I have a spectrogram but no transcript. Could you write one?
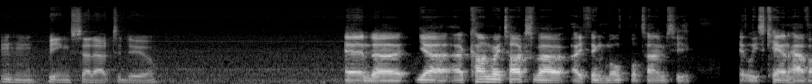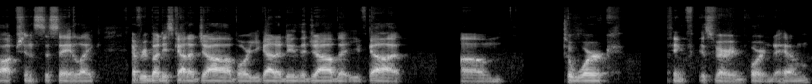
hmm being set out to do. And uh, yeah, uh, Conway talks about I think multiple times he at least can have options to say like everybody's got a job or you got to do the job that you've got um, to work. I think is very important to him.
